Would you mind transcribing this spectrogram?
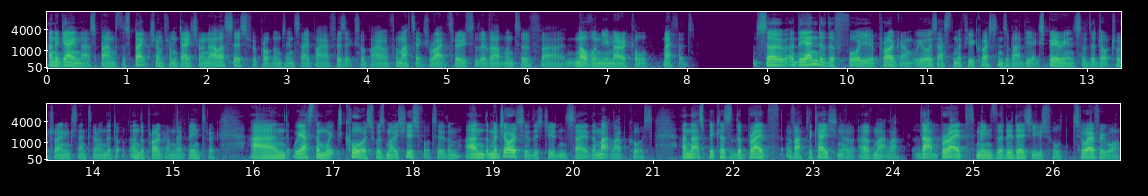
And again, that spans the spectrum from data analysis for problems in, say, biophysics or bioinformatics, right through to the development of uh, novel numerical methods. So at the end of the four-year program, we always ask them a few questions about the experience of the doctoral training centre and the, and the program they've been through. And we ask them which course was most useful to them. And the majority of the students say the MATLAB course. And that's because of the breadth of application of, of MATLAB. That breadth means that it is useful to everyone.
